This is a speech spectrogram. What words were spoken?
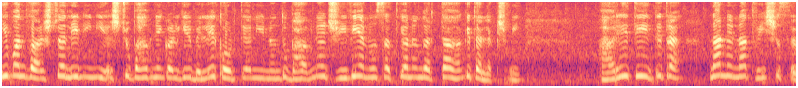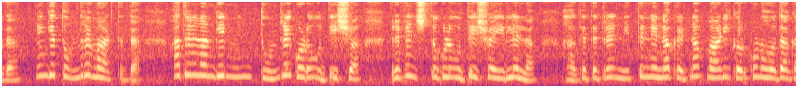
ಈ ಒಂದು ವರ್ಷದಲ್ಲಿ ನೀನು ಎಷ್ಟು ಭಾವನೆಗಳಿಗೆ ಬೆಲೆ ಕೊಡ್ತೀಯ? ನೀನೊಂದು ಭಾವನೆ ಜೀವಿ ಅನ್ನೋ ಸತ್ಯ ನಂಗೆ ಅರ್ಥ ಆಗಿದೆ ಲಕ್ಷ್ಮಿ. ಆ ರೀತಿ ಇದ್ದಿದ್ರೆ ನಾನು ನಿನ್ನ ದ್ವೇಷಿಸ್ತದ? ನಿನಗೆ ತೊಂದರೆ ಮಾಡ್ತದ? ಆದರೆ ನನಗೆ ನಿನ್ನ ತೊಂದರೆ ಕೊಡೋ ಉದ್ದೇಶ ರಿವೆಂಜ್ ತಗೊಳ್ಳೋ ಉದ್ದೇಶ ಇರಲಿಲ್ಲ ಹಾಗಾದ್ರೆ ನಿನ್ನ ಕಿಡ್ನಾಪ್ ಮಾಡಿ ಕರ್ಕೊಂಡು ಹೋದಾಗ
